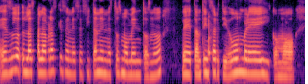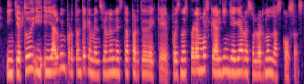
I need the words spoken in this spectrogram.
es lo- las palabras que se necesitan en estos momentos, ¿no? De tanta incertidumbre y como inquietud y, y algo importante que mencionan esta parte de que pues no esperemos que alguien llegue a resolvernos las cosas.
